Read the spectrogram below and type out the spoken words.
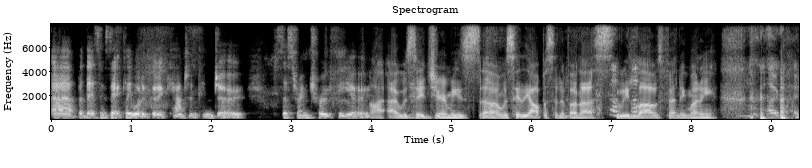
Uh, but that's exactly what a good accountant can do. Does this ring true for you? I, I would say Jeremy's uh, would say the opposite about us. We love spending money. okay.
